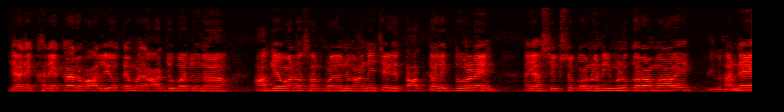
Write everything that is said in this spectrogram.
ત્યારે ખરેખર વાલીઓ તેમજ આજુબાજુના આગેવાનો સરપંચોની માંગણી છે કે તાત્કાલિક ધોરણે અહીંયા શિક્ષકોનું નિમણૂક કરવામાં આવે અને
